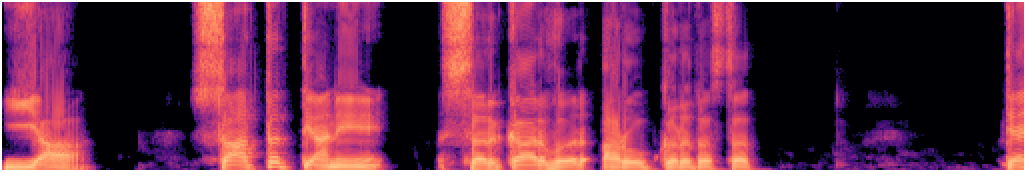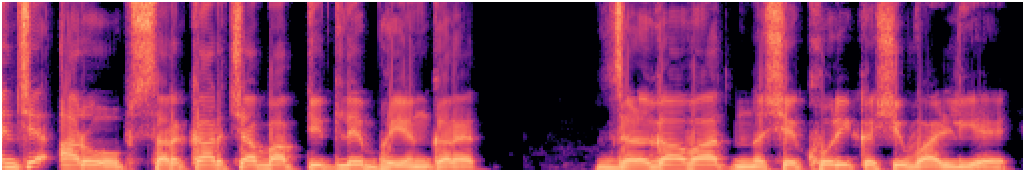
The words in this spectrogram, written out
या सातत्याने सरकारवर आरोप करत असतात. त्यांचे आरोप सरकारच्या बाबतीतले भयंकर आहेत. जळगावात नशेखोरी कशी वाढली आहे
